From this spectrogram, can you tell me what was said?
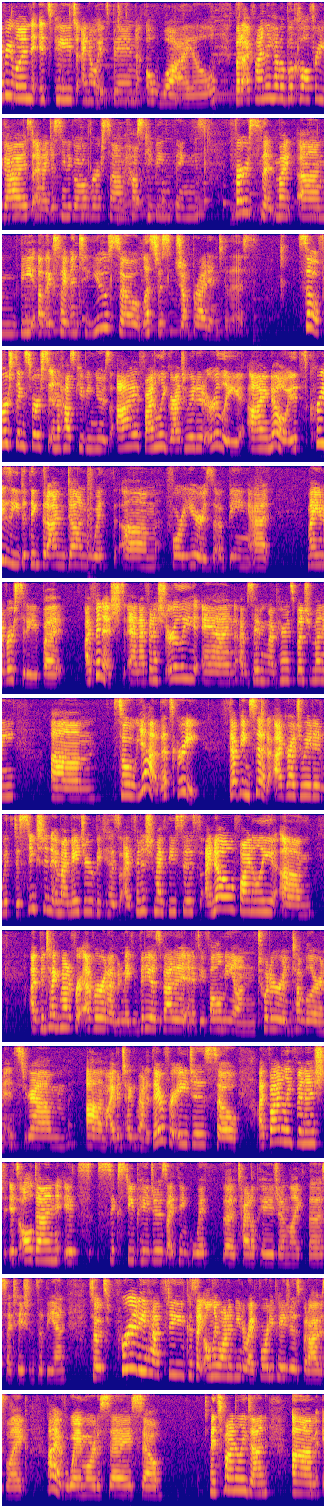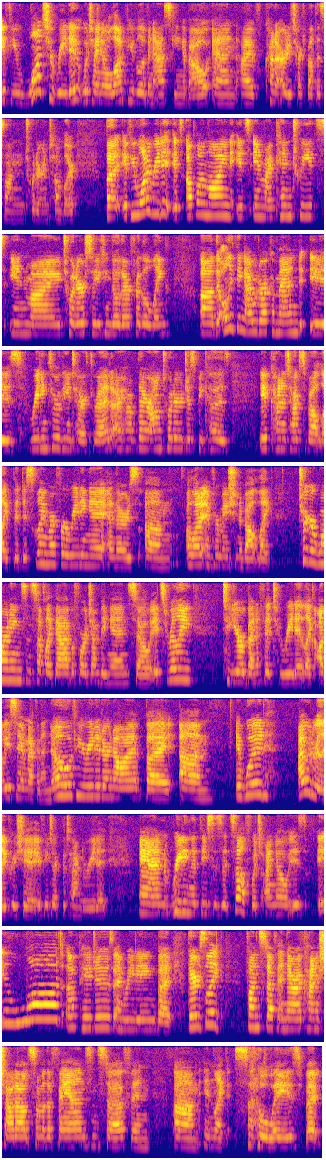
everyone, it's Paige. I know it's been a while, but I finally have a book haul for you guys and I just need to go over some housekeeping things first that might um, be of excitement to you, so let's just jump right into this. So first things first in the housekeeping news, I finally graduated early. I know, it's crazy to think that I'm done with um, four years of being at my university, but I finished and I finished early and I'm saving my parents a bunch of money. Um, so yeah, that's great. That being said, I graduated with distinction in my major because I finished my thesis. I know, finally. Um, I've been talking about it forever and I've been making videos about it and if you follow me on Twitter and Tumblr and Instagram, um, I've been talking about it there for ages, so I finally finished. It's all done. It's 60 pages, I think, with the title page and like the citations at the end. So it's pretty hefty because they only wanted me to write 40 pages, but I was like, I have way more to say, so it's finally done. Um, if you want to read it, which I know a lot of people have been asking about, and I've kind of already talked about this on Twitter and Tumblr, but if you want to read it, it's up online. It's in my pinned tweets in my Twitter, so you can go there for the link. Uh, the only thing I would recommend is reading through the entire thread I have there on Twitter just because it kind of talks about like the disclaimer for reading it and there's um, a lot of information about like trigger warnings and stuff like that before jumping in. So it's really to your benefit to read it. Like obviously I'm not going to know if you read it or not, but um, it would, I would really appreciate it if you took the time to read it and reading the thesis itself, which I know is a lot of pages and reading, but there's like fun stuff in there. I kind of shout out some of the fans and stuff and um, in like subtle ways, but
